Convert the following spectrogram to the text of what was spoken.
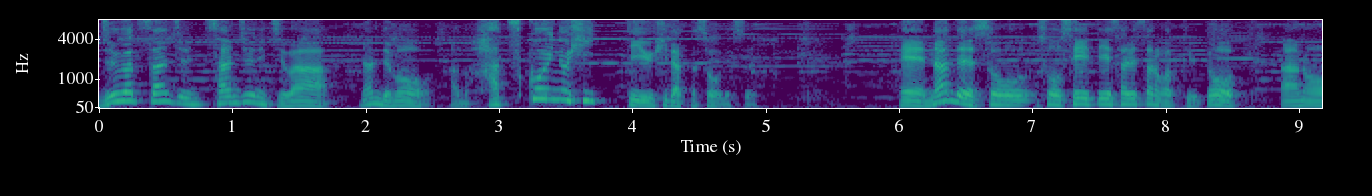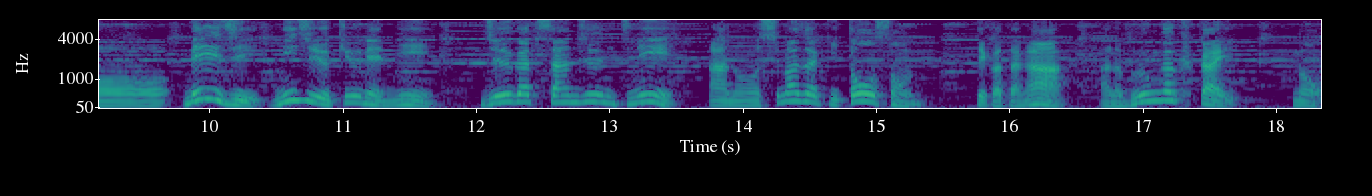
?10 月 30, 30日は何でもあの初恋の日っていう日だったそうです。えーなんでそう、そう制定されてたのかっていうと、あのー明治29年に10月30日に、あの島崎藤村って方が、あの文学界の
